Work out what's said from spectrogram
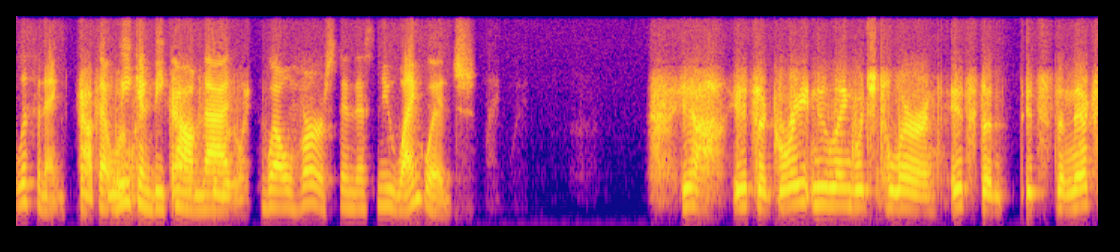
listening, Absolutely. that we can become Absolutely. that well versed in this new language. Yeah, it's a great new language to learn. It's the it's the next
